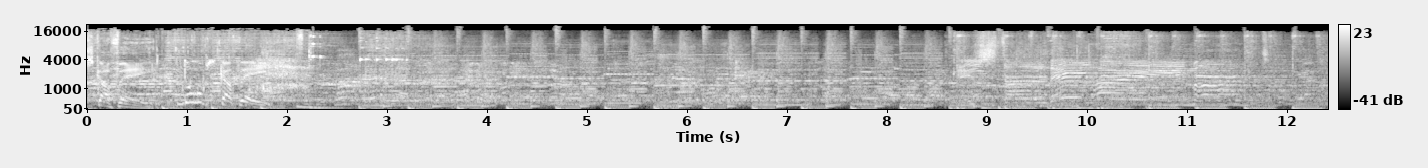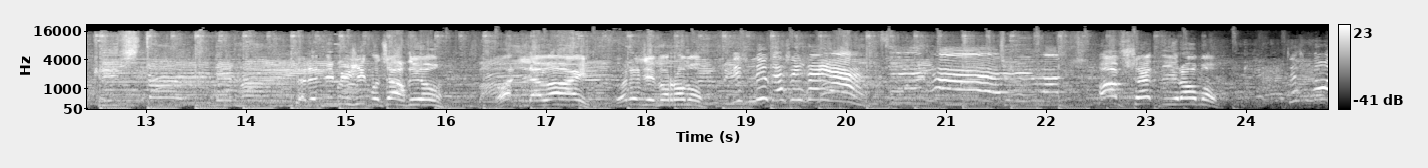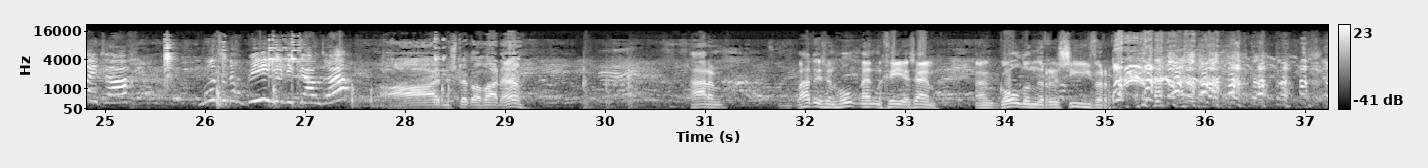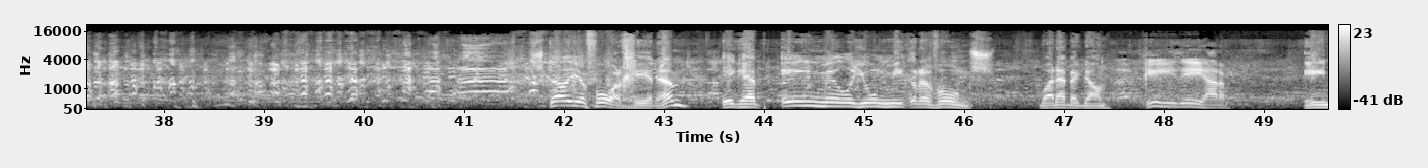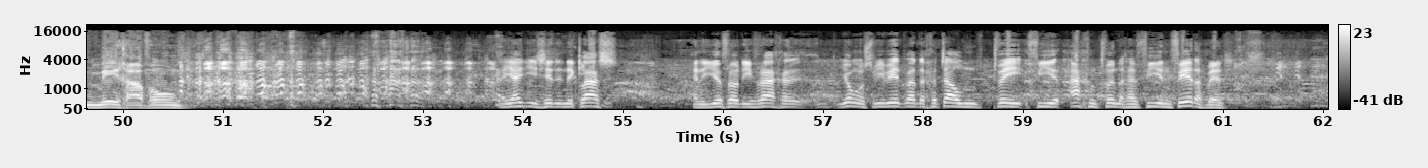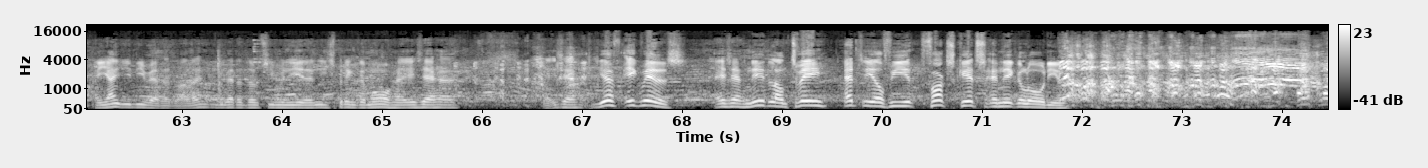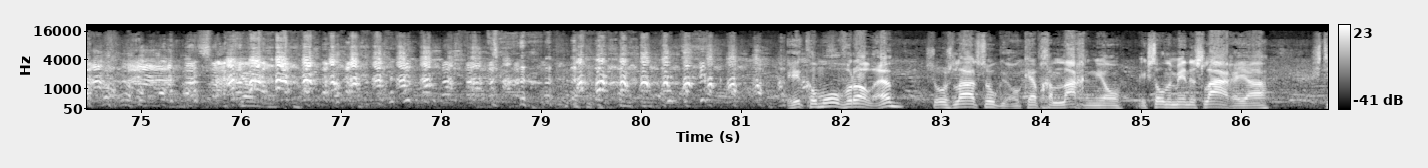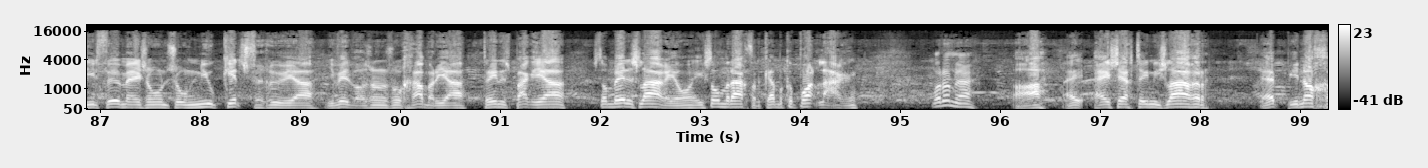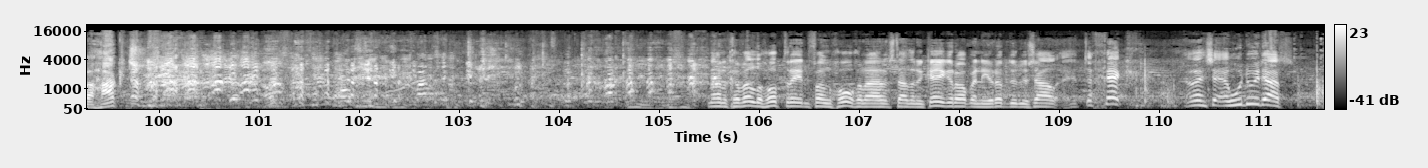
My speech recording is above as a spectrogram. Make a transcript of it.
Dorpscafé. Dorpscafé. Kristal der Heimat, Kristal der Heimat. Zet in die muziek wat zachter, joh. Wat lawaai. Wat is dit voor rommel? Dit is Lucas en Gea. Afzet die rommel. Dat is mooi toch? Moet er nog bier jullie kant hoor? Ah, een stuk of wat, hè? Harm, wat is een hond met een gsm? Een golden receiver. Stel je voor, Geert, Ik heb 1 miljoen microfoons. Wat heb ik dan? Geen idee, Harm. 1 megafoon. En jij je zit in de klas. En de juffrouw die vraagt... eh, Jongens, wie weet wat de getallen 2, 4, 28 en 44 bent? En Jantje die weet het wel, hè. Die weet het op die manier. En die springt omhoog. En hij zegt... eh, Hij zegt... Juf, ik weet het. Hij zegt Nederland 2, RTL 4, Fox Kids en Nickelodeon. Ik kom overal, hè? Zoals laatst ook, joh. Ik heb gelachen, joh. Ik stond hem in de slagen, ja. Stiet veel mee zo'n zo'n nieuw kidsfiguur, ja. Je weet wel, zo'n zo'n gabber, ja. Trainerspakken, ja. Ik stond bij de slagen, joh. Ik stond erachter. Ik heb hem kapot lagen. Waarom nou? Ah, hij, hij zegt tegen die slager... Heb je nog gehakt? Na een geweldig optreden van Goochelaar staat er een kijker op en die roept door de zaal. "Eh, Te gek! Hoe doe je dat?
